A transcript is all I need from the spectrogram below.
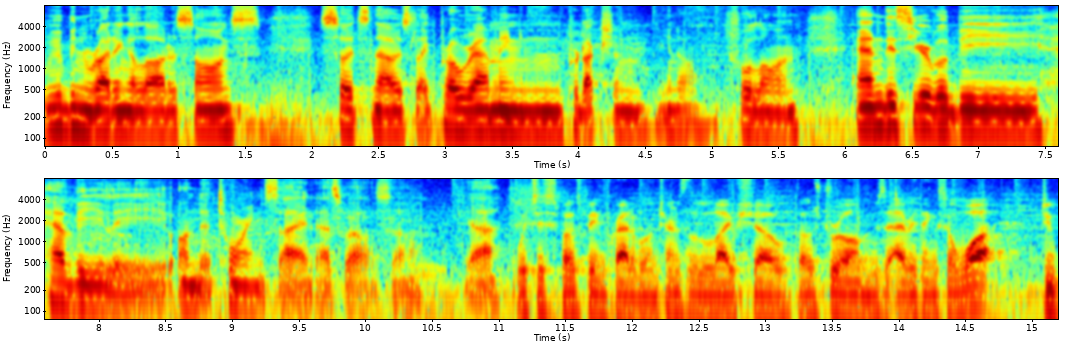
we've been writing a lot of songs so it's now it's like programming and production you know full on and this year will be heavily on the touring side as well so yeah Which is supposed to be incredible in terms of the live show, those drums, everything. So what do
